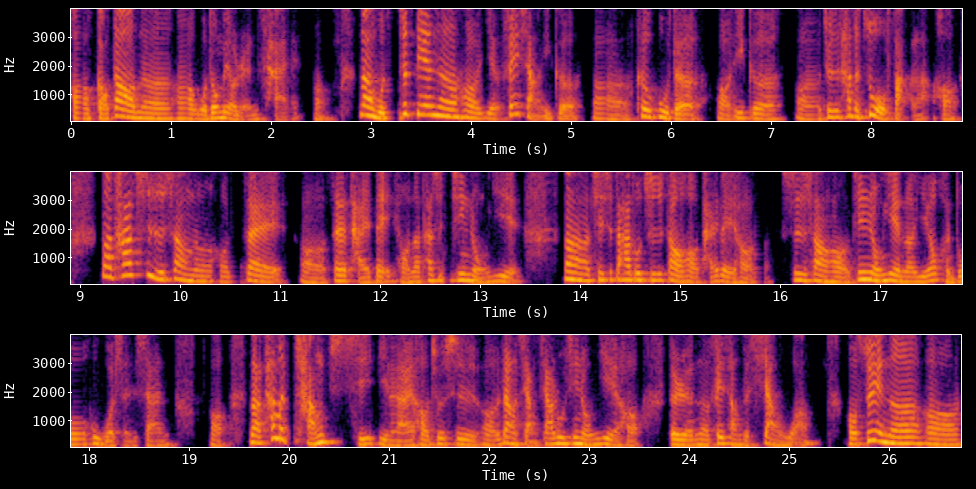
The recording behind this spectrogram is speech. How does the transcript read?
好，搞到呢，哈，我都没有人才啊。那我这边呢，哈，也分享一个呃客户的呃一个呃，就是他的做法了哈。那他事实上呢，哈，在呃在台北哈，那他是金融业。那其实大家都知道哈，台北哈，事实上哈，金融业呢也有很多护国神山。哦，那他们长期以来哈，就是呃，让想加入金融业哈的人呢，非常的向往。哦，所以呢，呃，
